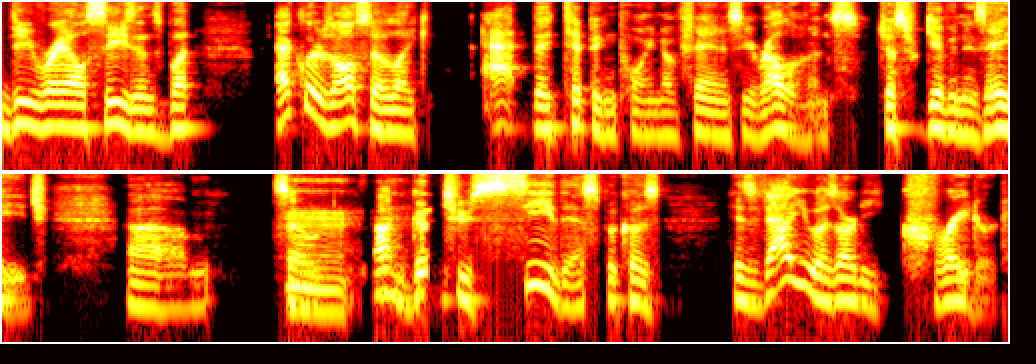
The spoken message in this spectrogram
derail seasons, but Ekeler's also like at the tipping point of fantasy relevance, just given his age. Um, so mm. not good to see this because his value has already cratered.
